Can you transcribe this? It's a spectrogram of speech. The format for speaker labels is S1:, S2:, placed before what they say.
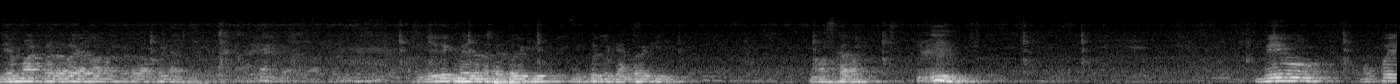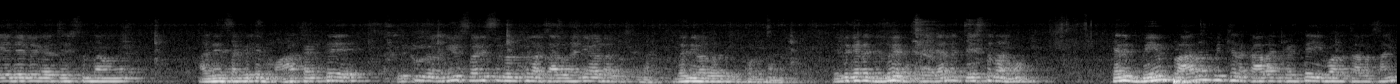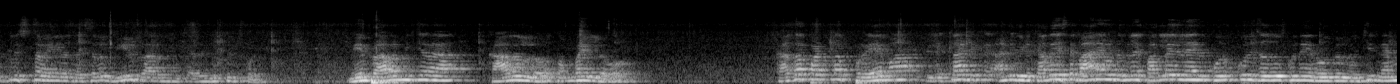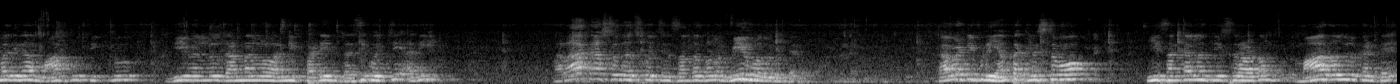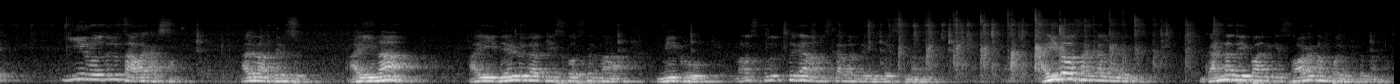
S1: ఏం మాట్లాడాలో ఎలా మాట్లాడాలో అర్థం కావట్లేదు. వేదిక మీద ఉన్న పెద్దలకి మిత్రులకి అందరికీ నమస్కారం. మేము ముప్పై ఐదేళ్ళుగా చేస్తున్నాము అనే సంగతి మాకంటే ఎక్కువగా మీరు స్మరిస్తున్నందుకు నాకు చాలా ధన్యవాదాలు ధన్యవాదాలు తెలుసుకుంటున్నాను ఎందుకంటే నిజమే ముప్పై ఐదేళ్ళ చేస్తున్నాము. కానీ మేము ప్రారంభించిన కాలం కంటే ఇవాళ చాలా సంక్లిష్టమైన దశలో మీరు ప్రారంభించారు గుర్తుంచుకోండి. మేము ప్రారంభించిన కాలంలో తొంభైలో కథ పట్ల ప్రేమ ఎట్లాంటి అంటే వీడు కథ ఇస్తే బాగానే ఉంటుందిలే పర్లేదులే అని కొనుక్కుని చదువుకునే రోజుల నుంచి నెమ్మదిగా మాకు తిట్లు దీవెనలు దండలు అన్నీ పడి దశకి వచ్చి అది పరాకాష్ట దశకు వచ్చిన సందర్భంలో మీరు మొదలుపెట్టారు. కాబట్టి ఇప్పుడు ఎంత క్లిష్టమో ఈ సంకలనం తీసుకురావడం మా రోజుల కంటే ఈ రోజులు చాలా కష్టం. అది నాకు తెలుసు. అయినా ఐదేళ్ళుగా తీసుకొస్తున్న మీకు మనస్ఫూర్తిగా నమస్కారాలు తెలియజేస్తున్నాను. ఐదవ సంకలనం ఇది. గండ దీపానికి స్వాగతం పలుకుతున్నాను.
